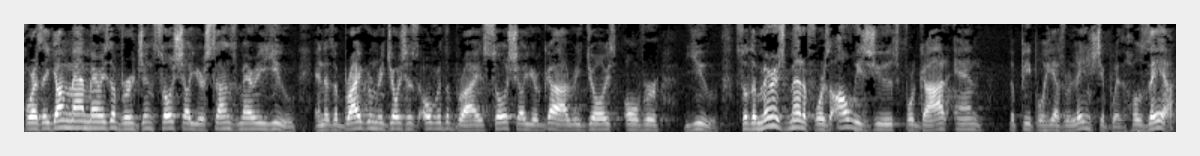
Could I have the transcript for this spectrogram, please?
For as a young man marries a virgin, so shall your sons marry you. And as a bridegroom rejoices over the bride, so shall your God rejoice over you. So the marriage metaphor is always used for God and the people he has relationship with. Hosea,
